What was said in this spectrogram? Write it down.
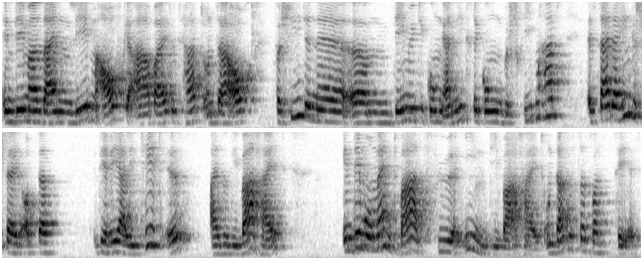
in dem er sein Leben aufgearbeitet hat und da auch verschiedene ähm, Demütigungen, Erniedrigungen beschrieben hat. Es sei dahingestellt, ob das die Realität ist, also die Wahrheit, in dem Moment war es für ihn die Wahrheit und das ist das, was zählt.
